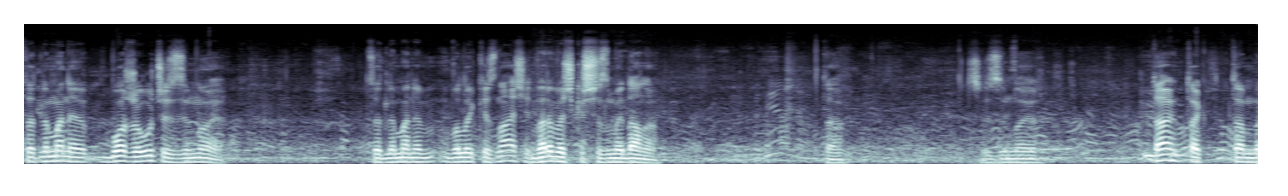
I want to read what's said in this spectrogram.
це для мене Божа участь зі мною. Це для мене велике значення. Вервичка ще з Майдану. Так. Ще зі мною. Так, так, там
